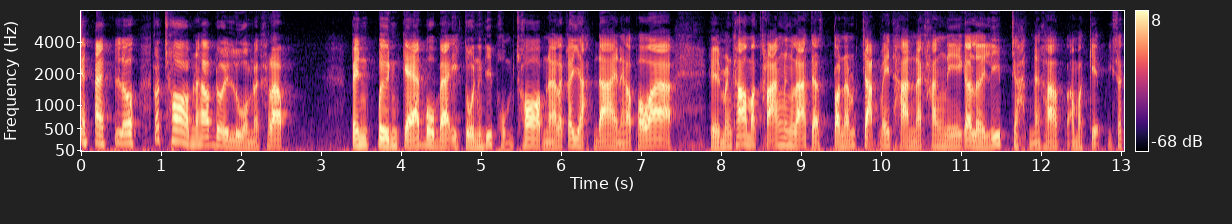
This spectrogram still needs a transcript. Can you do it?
ยังไงไม่รู้ก็ชอบนะครับโดยรวมนะครับ เป็นปืนแก๊สโบแบ็กอีกตัวหนึ่งที่ผมชอบนะ แล้วก็อยากได้นะครับ เพราะว่าเห็นมันเข้ามาครั้งหนึ่งแล้ว แต่ตอนนั้นจัดไม่ทันนะครั้งนี้ก็เลยรีบจัดนะครับ เอามาเก็บอีกสัก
